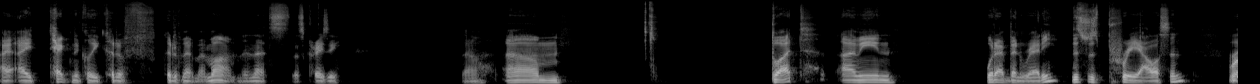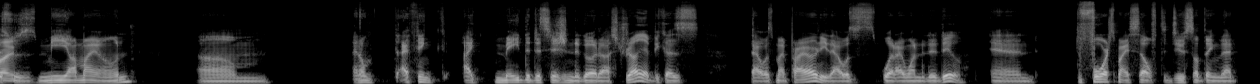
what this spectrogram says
I, I technically could have could have met my mom, and that's that's crazy. So, um, but I mean, would have been ready? This was pre Allison. right. This was me on my own. Um, I don't. I think I made the decision to go to Australia because that was my priority. That was what I wanted to do, and to force myself to do something that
